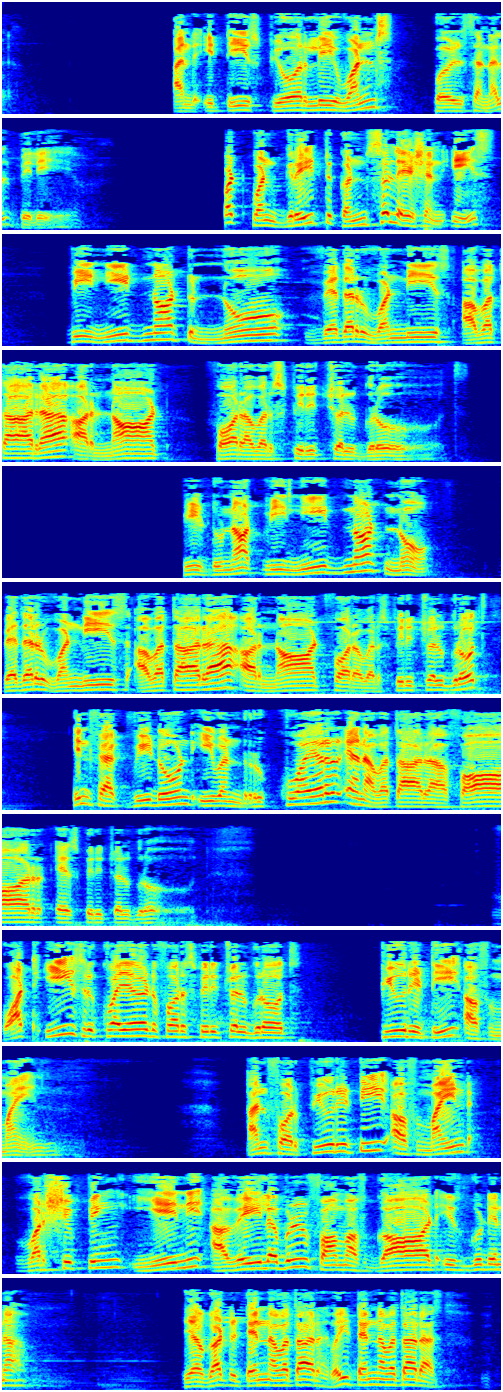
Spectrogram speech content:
And it is purely one's personal belief. But one great consolation is we need not know whether one is avatara or not for our spiritual growth. We do not, we need not know whether one is avatara or not for our spiritual growth. In fact, we don't even require an avatara for a spiritual growth. What is required for spiritual growth? Purity of mind. And for purity of mind, worshipping any available form of God is good enough. We have got ten avatars. Why ten avatars?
